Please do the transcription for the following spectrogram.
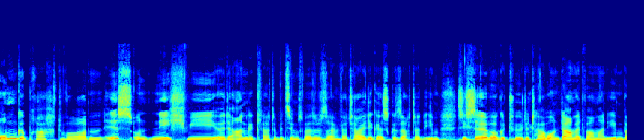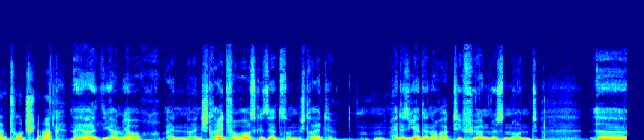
umgebracht worden ist und nicht, wie äh, der Angeklagte bzw. sein Verteidiger es gesagt hat, eben sich selber getötet habe. Und damit war man eben beim Totschlag. Naja, die haben ja auch einen, einen Streit vorausgesetzt und ein Streit hätte sie ja dann auch aktiv führen müssen und äh,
